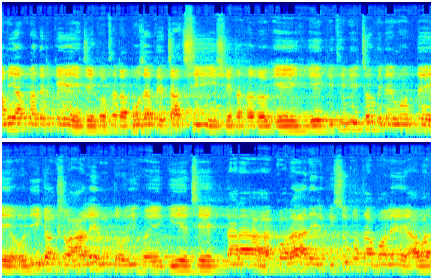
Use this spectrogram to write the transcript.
আমি আপনাদেরকে যে কথাটা বোঝাতে চাচ্ছি, সেটা হলো এই এই পৃথিবীর জমিনের মধ্যে অধিকাংশ আলেম তৈরি হয়ে গিয়েছে। তারা কোরআনের কিছু কথা বলে, আবার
